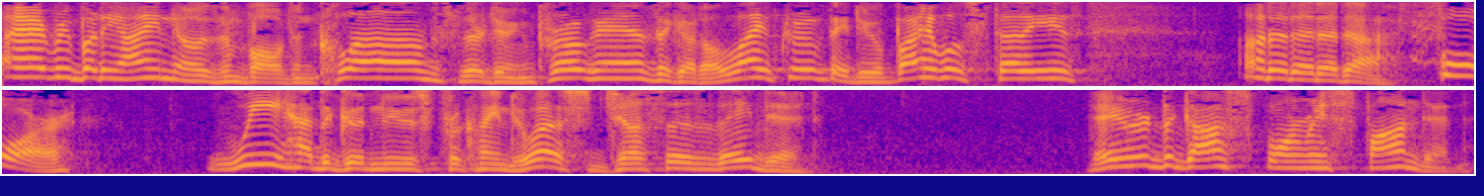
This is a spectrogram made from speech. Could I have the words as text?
Everybody I know is involved in clubs, they're doing programs, they go to life group, they do Bible studies. Oh, da, da, da, da. For, we had the good news proclaimed to us just as they did. They heard the gospel and responded.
